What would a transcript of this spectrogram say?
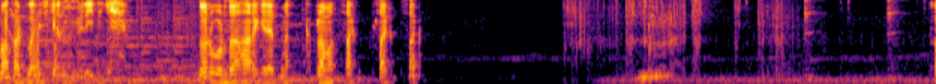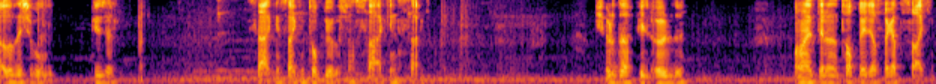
Batakla hiç gelmemeliydik. Dur burada hareket etme. Kıprama. Sakın sakın sakın. Dışı bulduk. Güzel. Sakin sakin topluyoruz şu an. Sakin sakin. Şurada fil öldü. Onun etlerini toplayacağız fakat sakin.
